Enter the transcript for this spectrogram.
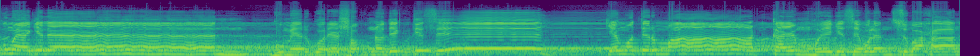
ঘুমায় গেলেন, ঘুমের ঘরে স্বপ্ন দেখতেছে কেমতের মাঠ কায়েম হয়ে গেছে বলেন সুবাহান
